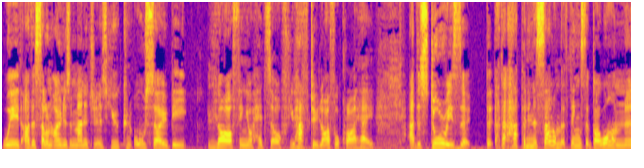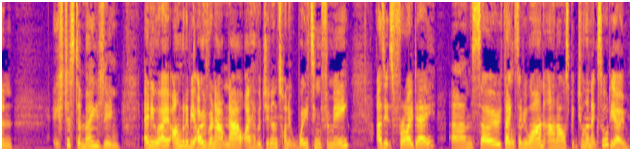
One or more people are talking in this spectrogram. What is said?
with other salon owners and managers, you can also be laughing your heads off. You have to laugh or cry, hey, at the stories that that, that happen in the salon, that things that go on and it's just amazing. Anyway, I'm going to be over and out now. I have a gin and tonic waiting for me as it's Friday. Um, so thanks everyone, and I'll speak to you on the next audio.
